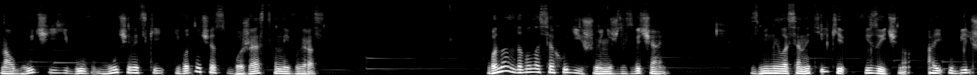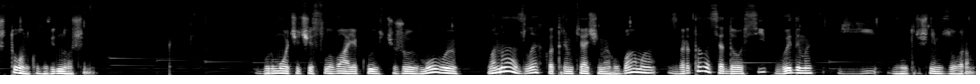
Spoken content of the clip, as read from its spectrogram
На обличчі її був мученицький і водночас божественний вираз. Вона здавалася худішою, ніж зазвичай, змінилася не тільки фізично, а й у більш тонкому відношенні. Бурмочачи слова якоюсь чужою мовою, вона з легко тремтячими губами зверталася до осіб, видимих її внутрішнім зором.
